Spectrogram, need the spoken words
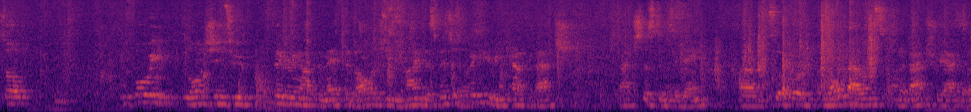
So before we launch into figuring out the methodology behind this, let's just quickly recap the batch, batch systems again. Um, so for a mole balance on a batch reactor,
